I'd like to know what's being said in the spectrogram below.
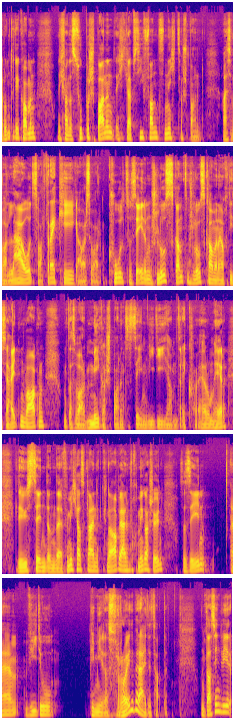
runtergekommen und ich fand das super spannend. Ich glaube, sie fand es nicht so spannend. Es war laut, es war dreckig, aber es war cool zu sehen. Und am Schluss, ganz am Schluss kamen auch die Seitenwagen und das war mega spannend zu sehen, wie die am Dreck herumher gedüst sind. Und äh, für mich als kleiner Knabe einfach mega schön zu sehen, äh, wie du, wie mir das Freude bereitet hatte. Und da sind wir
